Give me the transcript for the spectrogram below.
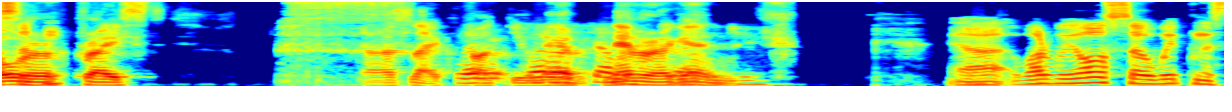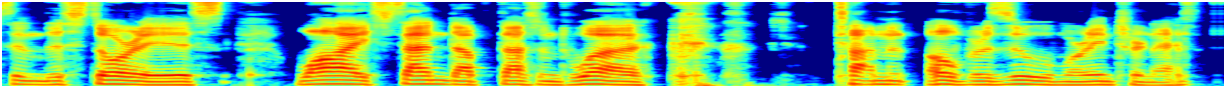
salesperson. overpriced. I was like, Clever- fuck you, never, never again. Uh, what we also witnessed in this story is why stand up doesn't work done over Zoom or internet.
